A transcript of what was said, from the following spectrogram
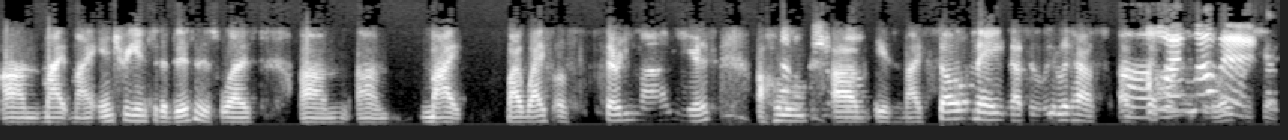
Um, my my entry into the business was um, um, my my wife of 39 years, uh, Oh, who um, is my soulmate. Now, so look how uh, Oh, I love it.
